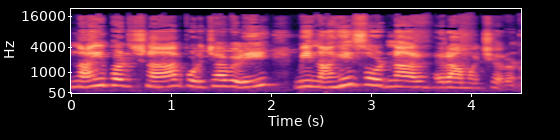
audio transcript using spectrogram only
नाही फसणार. पुढच्या वेळी मी नाही सोडणार रामचरण.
